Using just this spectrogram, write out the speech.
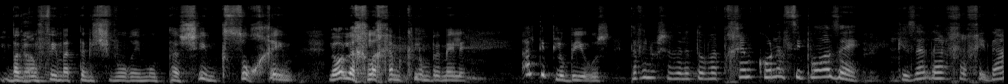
בגופים, אתם שבורים, מותשים, כסוכים, לא הולך לכם כלום במילא. אל תיפלו בייאוש, תבינו שזה לטובתכם כל הסיפור הזה, כי זה הדרך היחידה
